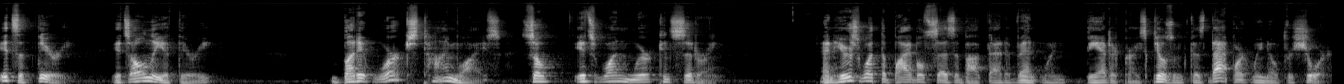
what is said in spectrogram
It's a theory. It's only a theory, but it works time wise. So it's one we're considering. And here's what the Bible says about that event when the Antichrist kills him, because that part we know for sure.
